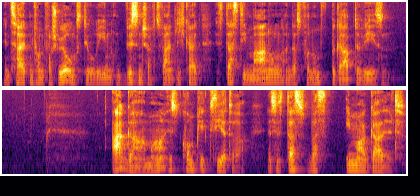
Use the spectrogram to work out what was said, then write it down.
In Zeiten von Verschwörungstheorien und Wissenschaftsfeindlichkeit ist das die Mahnung an das vernunftbegabte Wesen. Agama ist komplizierter. Es ist das, was immer galt,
